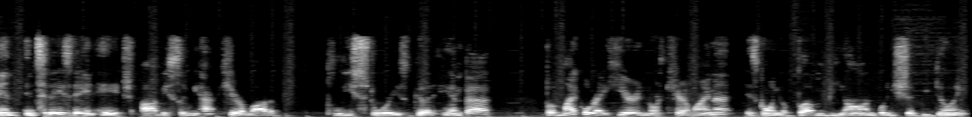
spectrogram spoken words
And in today's day and age, obviously we ha- hear a lot of police stories, good and bad. But Michael, right here in North Carolina, is going above and beyond what he should be doing.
